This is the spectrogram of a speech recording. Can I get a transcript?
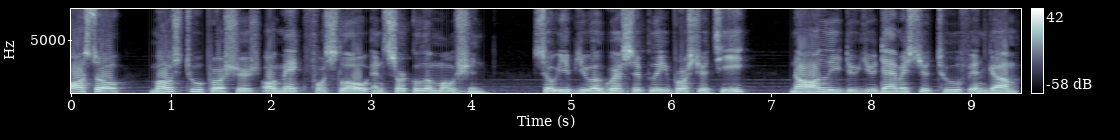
Also, most toothbrushes are made for slow and circular motion, so if you aggressively brush your teeth, not only do you damage your tooth and gum,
